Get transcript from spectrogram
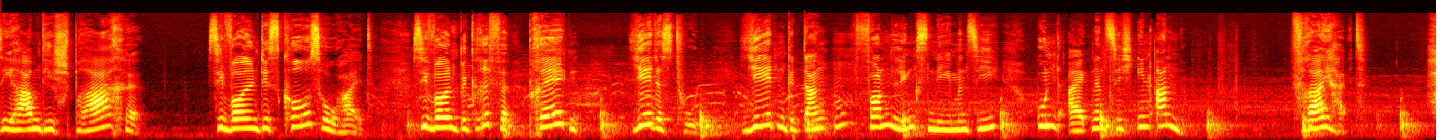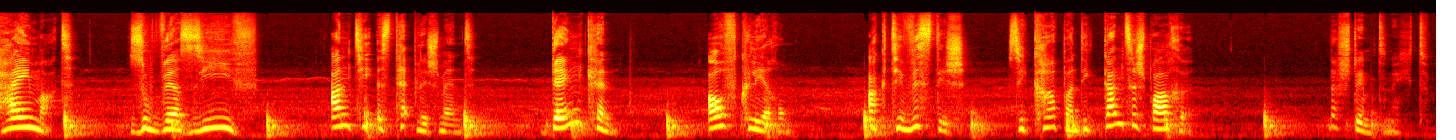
Sie haben die Sprache. Sie wollen Diskurshoheit. Sie wollen Begriffe prägen. Jedes tun, jeden Gedanken von links nehmen sie und eignen sich ihn an. Freiheit, Heimat, subversiv, Anti-Establishment, Denken, Aufklärung, aktivistisch. Sie kapern die ganze Sprache. Das stimmt nicht.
